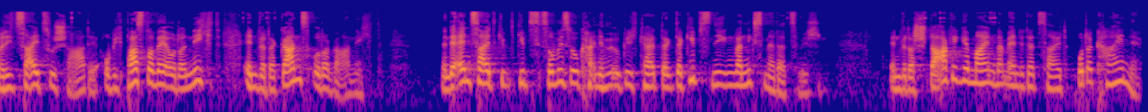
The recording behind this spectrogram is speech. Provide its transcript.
Mir die Zeit zu schade. Ob ich Pastor wäre oder nicht, entweder ganz oder gar nicht. In der Endzeit gibt es sowieso keine Möglichkeit, da, da gibt es irgendwann nichts mehr dazwischen. Entweder starke Gemeinden am Ende der Zeit oder keine.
